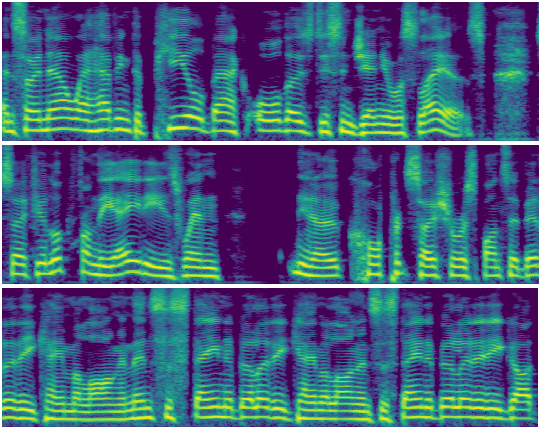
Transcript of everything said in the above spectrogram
And so now we're having to peel back all those disingenuous layers. So if you look from the 80s when you know corporate social responsibility came along and then sustainability came along and sustainability got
